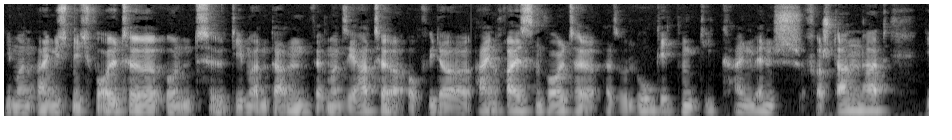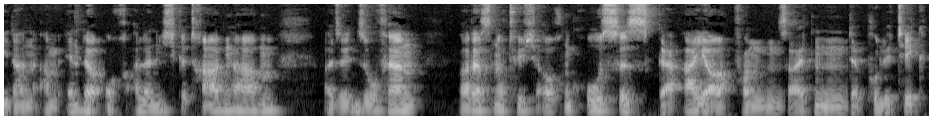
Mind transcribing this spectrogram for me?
die man eigentlich nicht wollte und äh, die man dann, wenn man sie hatte, auch wieder einreißen wollte. Also Logiken, die kein Mensch verstanden hat, die dann am Ende auch alle nicht getragen haben. Also insofern war das natürlich auch ein großes Geeier von Seiten der Politik.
